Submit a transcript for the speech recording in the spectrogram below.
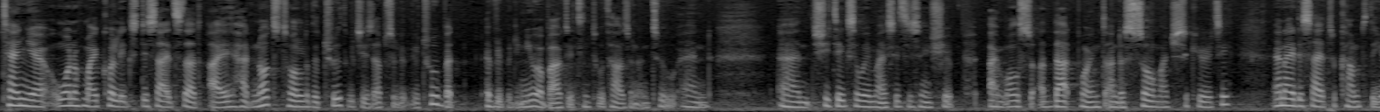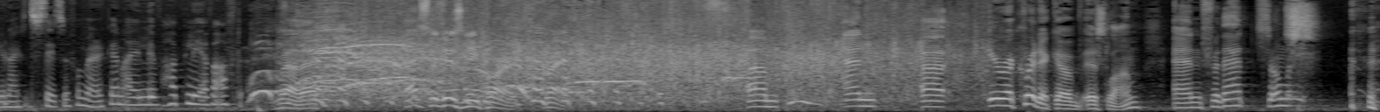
tenure, one of my colleagues decides that I had not told the truth, which is absolutely true, but everybody knew about it in 2002. And, and she takes away my citizenship. I'm also at that point under so much security. And I decide to come to the United States of America, and I live happily ever after. Well, that's, that's the Disney part, right. Um, and uh, you're a critic of Islam, and for that, so many.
